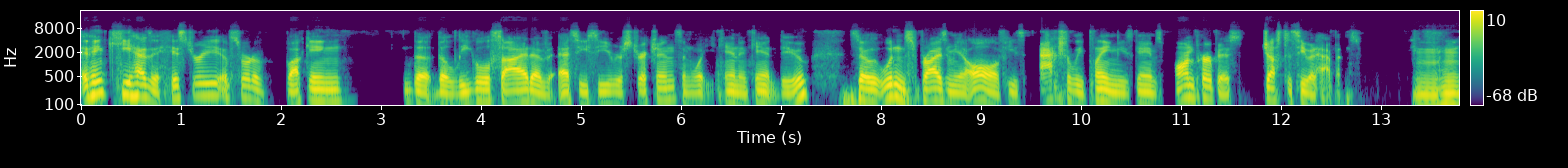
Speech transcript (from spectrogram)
I think he has a history of sort of bucking the the legal side of SEC restrictions and what you can and can't do. So it wouldn't surprise me at all if he's actually playing these games on purpose just to see what happens. Mm-hmm.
